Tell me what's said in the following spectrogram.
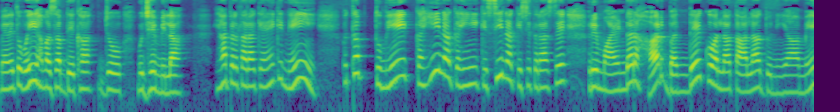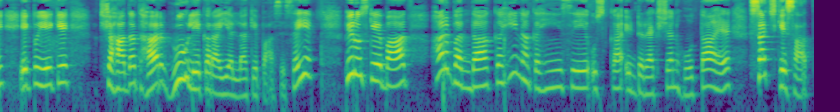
میں نے تو وہی مذہب دیکھا جو مجھے ملا۔ یہاں پہ اللہ تعالیٰ کہہ رہے ہیں کہ نہیں مطلب تمہیں کہیں نہ کہیں کسی نہ کسی طرح سے ریمائنڈر ہر بندے کو اللہ تعالیٰ دنیا میں، ایک تو یہ کہ شہادت ہر روح لے کر آئی اللہ کے پاس سے، صحیح ہے؟ پھر اس کے بعد ہر بندہ کہیں نہ کہیں سے اس کا انٹریکشن ہوتا ہے سچ کے ساتھ۔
